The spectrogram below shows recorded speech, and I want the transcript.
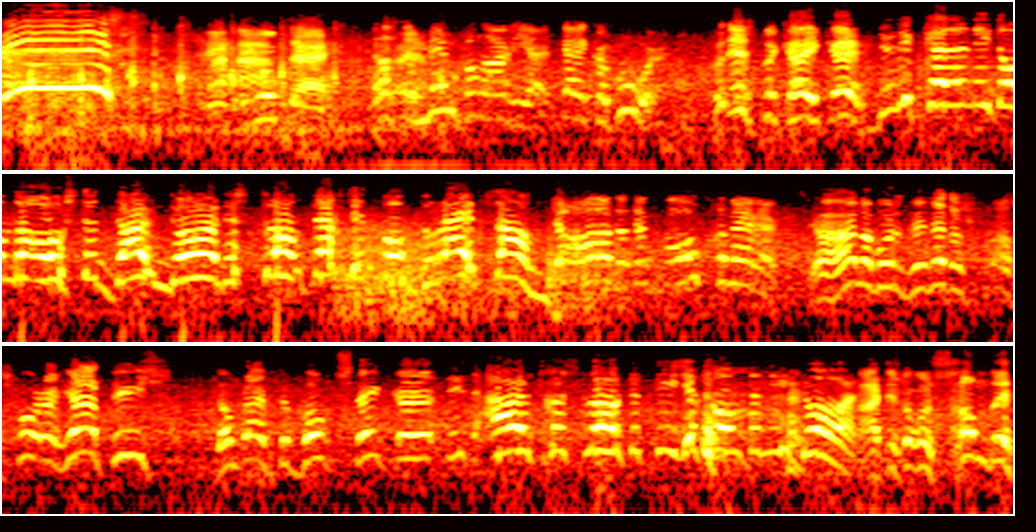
Ties! Richting op daar. Dat is de min van Arjen. Kijk, een boer. Wat is te kijken? Jullie kennen niet om de Oosterduin door. De strandweg zit vol drijfzand. Ja, dat hebben we ook gemerkt. Ja, dan wordt het weer net als, als vorig jaar, Ties. Dan blijft de boot steken. Het is uitgesloten, Ties. Je komt er niet door. Ah, het is toch een schande.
